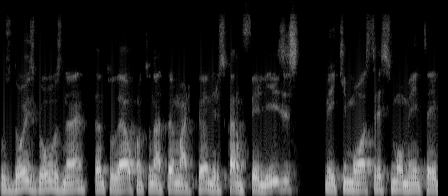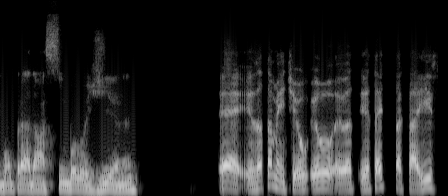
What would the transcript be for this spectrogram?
os dois gols, né? Tanto o Léo quanto o Natan marcando, eles ficaram felizes meio que mostra esse momento aí, bom para dar uma simbologia, né? É, exatamente. Eu, eu, eu ia até destacar isso,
